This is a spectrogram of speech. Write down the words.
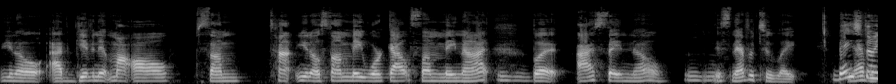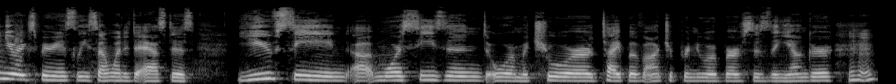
you know, I've given it my all. Some time, you know, some may work out, some may not, but I say no. It's never too late. Based Never. on your experience, Lisa, I wanted to ask this. You've seen uh, more seasoned or mature type of entrepreneur versus the younger. Mm-hmm.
